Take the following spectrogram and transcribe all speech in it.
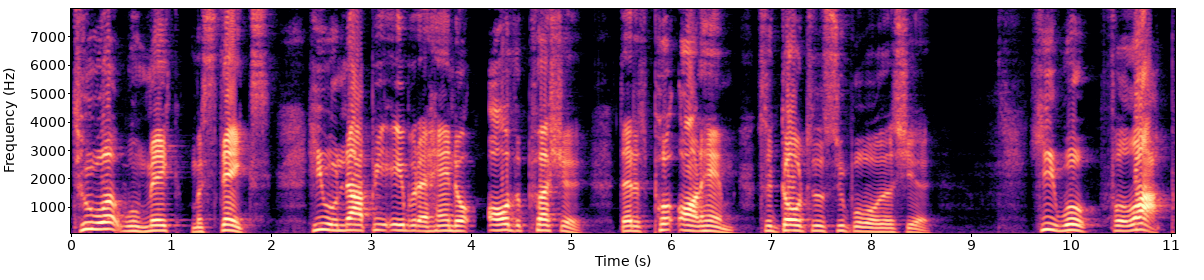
Tua will make mistakes. He will not be able to handle all the pressure that is put on him to go to the Super Bowl this year. He will flop.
